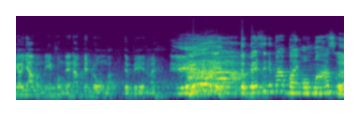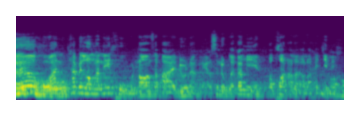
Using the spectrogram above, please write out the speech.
ยาวๆแบบนี้ผมแนะนำเป็นโรงแบบ The Base ไหมเอ้ย The Best Cinema by Omas เอเลยอผมว่าถ้าเป็นโรงนั้นนี่ขู่นอนสบายดูหนังสนุกแล้วก็มีป๊อปคอร์นอร่อยๆให้กินอีโอ้กโห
